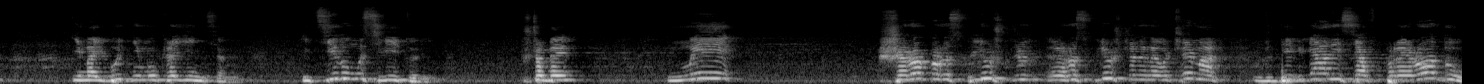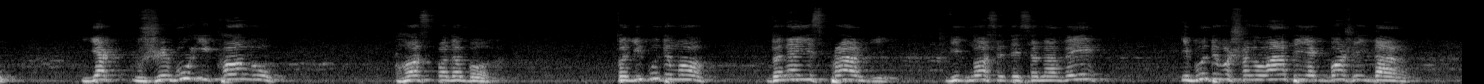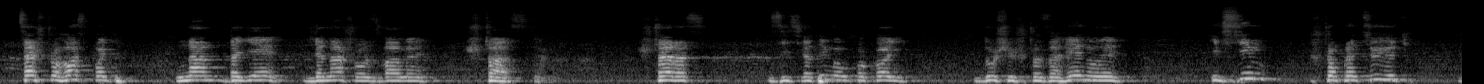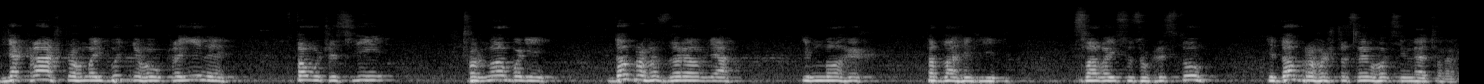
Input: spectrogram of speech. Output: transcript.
і майбутнім українцям, і цілому світові, щоб ми широко розплющеними очима вдивлялися в природу як в живу ікону Господа Бога. Тоді будемо до неї справді відноситися на ви і будемо шанувати як Божий дар це, що Господь нам дає для нашого з вами щастя. Ще раз зі святими упокой душі, що загинули, і всім, що працюють для кращого майбутнього України, в тому числі в Чорнобилі, доброго здоров'я і многих та благих літ. Слава Ісусу Христу і доброго щасливого всім вечора!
